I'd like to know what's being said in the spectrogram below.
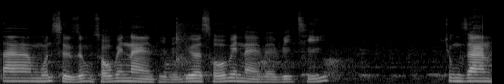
ta muốn sử dụng số bên này thì phải đưa số bên này về vị trí trung gian.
